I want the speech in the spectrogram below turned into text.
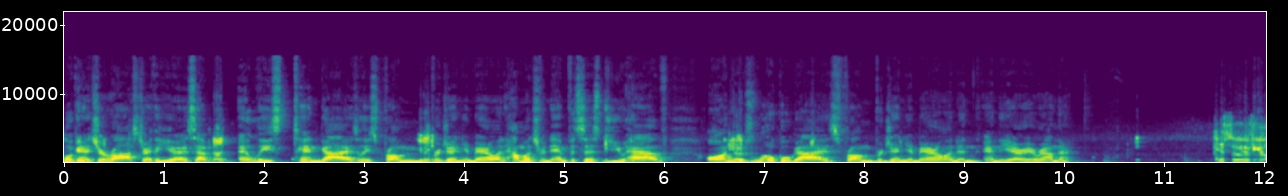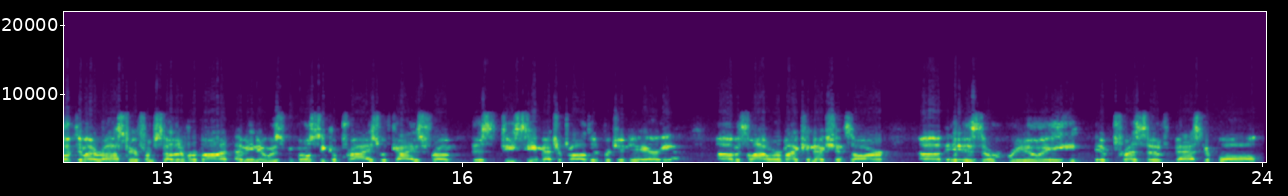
looking at your roster, I think you guys have at least ten guys, at least from Virginia, Maryland. How much of an emphasis do you have on those local guys from Virginia, Maryland, and, and the area around there? Yeah, so if you looked at my roster from Southern Vermont, I mean, it was mostly comprised with guys from this D.C. metropolitan Virginia area. Um, it's a lot where my connections are. Um, it is a really impressive basketball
